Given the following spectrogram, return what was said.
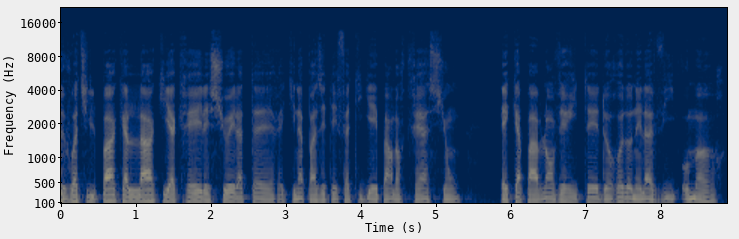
Ne voit-il pas qu'Allah qui a créé les cieux et la terre et qui n'a pas été fatigué par leur création est capable en vérité de redonner la vie aux morts?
